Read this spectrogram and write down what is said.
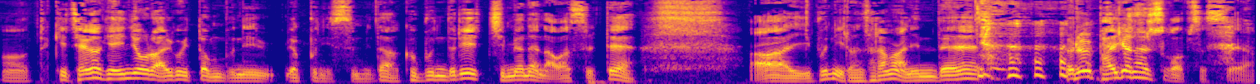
어, 특히 제가 개인적으로 알고 있던 분이 몇 분 있습니다. 그분들이 지면에 나왔을 때 아, 이분 이런 사람 아닌데를 발견할 수가 없었어요.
